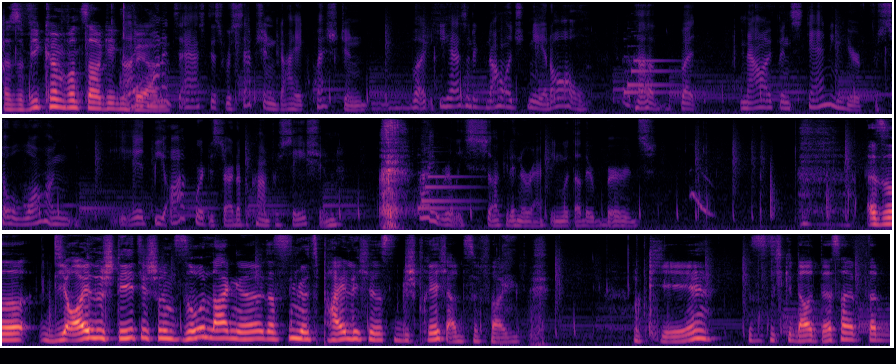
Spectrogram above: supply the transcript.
Also wie können wir uns dagegen I wehren? wanted to ask this reception guy a question, but he hasn't acknowledged me at all. Uh, but now I've been standing here for so long, it'd be awkward to start up a conversation. I really suck at interacting with other birds. Also die Eule steht hier schon so lange, dass es mir jetzt peinlich ist, ein Gespräch anzufangen. Okay. Ist es nicht genau deshalb dann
